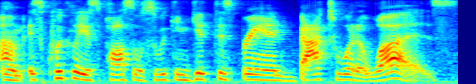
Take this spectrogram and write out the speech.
um, as quickly as possible so we can get this brand back to what it was.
